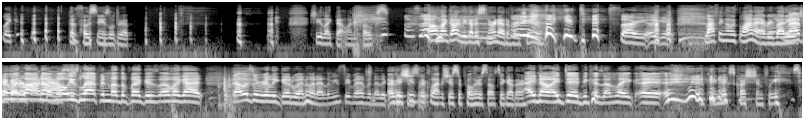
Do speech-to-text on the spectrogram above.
Like the post nasal drip. she liked that one, folks. Oh my God, we got a snort out of her too. you did. Sorry. Okay. Laughing with Lana, everybody. Laughing Check out with her Lana. I'm always laughing, motherfuckers. Oh my god, that was a really good one. Hold on, let me see if I have another. Okay, she's you. She has to pull herself together. I know I did because I'm like. Uh, Okay, next question, please.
